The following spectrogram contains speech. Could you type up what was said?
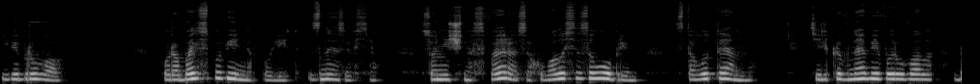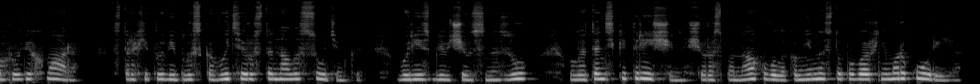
і вібрував. Корабель сповільнив політ, знизився. Сонячна сфера заховалася за обрієм, стало темно. Тільки в небі вирували багрові хмари, страхітливі блискавиці розтинали сутінки, вирізблюючи знизу велетенські тріщини, що розпанахували кам'янисту поверхню Меркурія.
